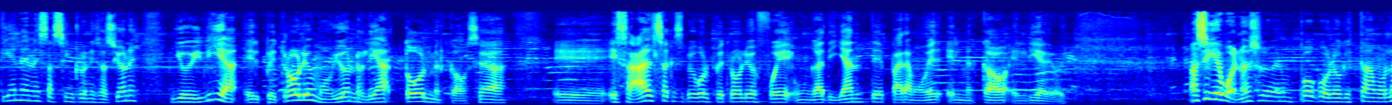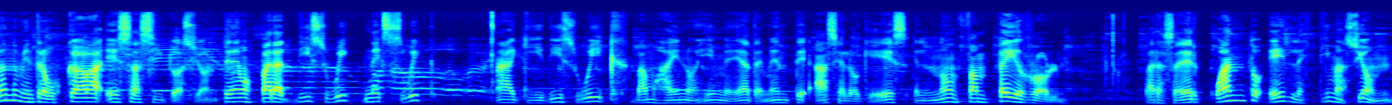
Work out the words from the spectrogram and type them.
tienen esas sincronizaciones y hoy día el petróleo movió en realidad todo el mercado. O sea, eh, esa alza que se pegó el petróleo fue un gatillante para mover el mercado el día de hoy. Así que bueno, eso era un poco lo que estábamos hablando mientras buscaba esa situación. Tenemos para This Week, Next Week, aquí this week vamos a irnos inmediatamente hacia lo que es el non-fan payroll para saber cuánto es la estimación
